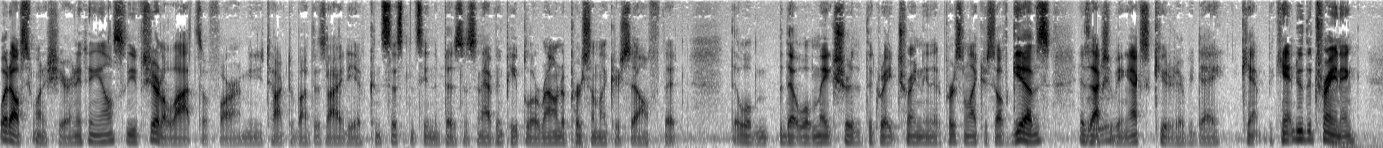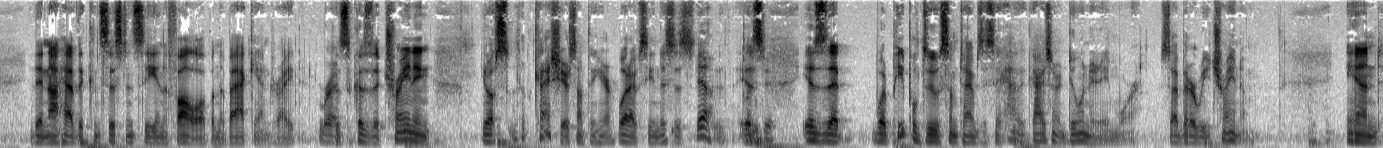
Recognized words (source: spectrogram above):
What else you want to share? Anything else? You've shared a lot so far. I mean, you talked about this idea of consistency in the business and having people around a person like yourself that that will that will make sure that the great training that a person like yourself gives is mm-hmm. actually being executed every day. You can't you can't do the training, then not have the consistency and the follow up on the back end, right? Right. Because the training, you know, can I share something here? What I've seen, this is yeah, is is that what people do sometimes they say, "Ah, the guys aren't doing it anymore, so I better retrain them," and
